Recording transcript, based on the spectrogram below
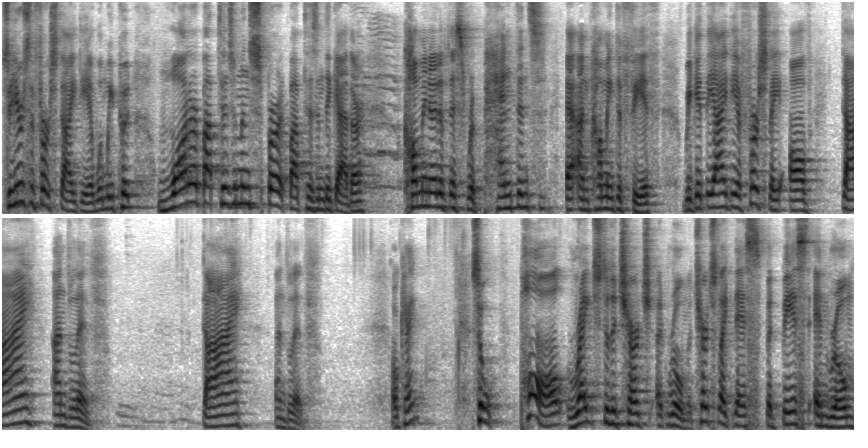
So here's the first idea. When we put water baptism and spirit baptism together, coming out of this repentance and coming to faith, we get the idea, firstly, of die and live. Die and live. Okay? So, Paul writes to the church at Rome, a church like this, but based in Rome,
